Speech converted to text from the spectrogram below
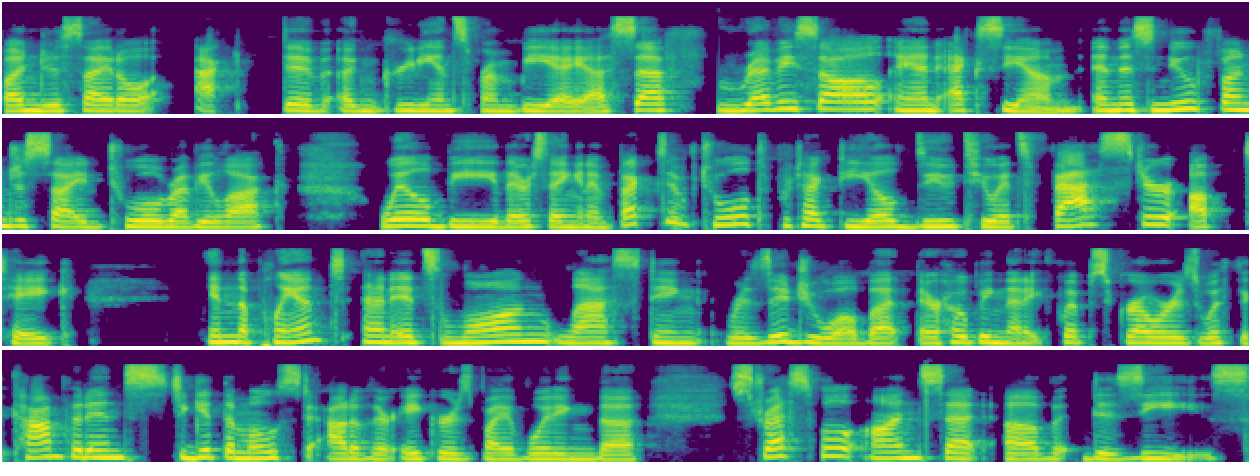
fungicidal act ingredients from BASF, Revysol, and Xemium. And this new fungicide tool, Revilok, will be, they're saying, an effective tool to protect yield due to its faster uptake in the plant and its long lasting residual. But they're hoping that it equips growers with the confidence to get the most out of their acres by avoiding the stressful onset of disease.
